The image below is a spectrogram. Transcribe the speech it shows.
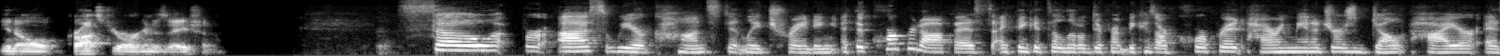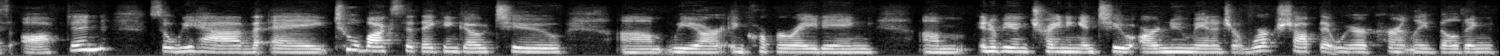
you know, across your organization? So for us, we are constantly training. At the corporate office, I think it's a little different because our corporate hiring managers don't hire as often. So we have a toolbox that they can go to. Um, we are incorporating um, interviewing training into our new manager workshop that we are currently building.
